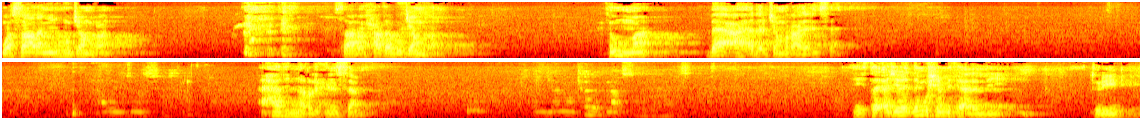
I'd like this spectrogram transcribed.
وصار منه جمرا. صار الحطب جمرا. ثم باع هذا الجمر على إنسان هذا يجوز شيخ هذه النار اللي إحنا نستعمل إيه، طيب أجل إذا مش المثال اللي تريد.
